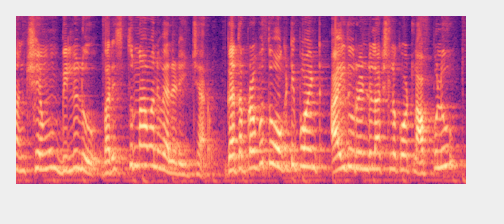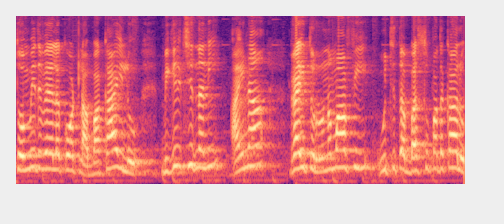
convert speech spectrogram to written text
సంక్షేమం బిల్లులు భరిస్తున్నామని వెల్లడించారు. గత ప్రభుత్వం ఒకటి పాయింట్ ఐదు రెండు లక్షల కోట్ల అప్పులు తొమ్మిది వేల కోట్ల బకాయిలు మిగిల్చిందని. అయినా రైతు రుణమాఫీ ఉచిత బస్సు పథకాలు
